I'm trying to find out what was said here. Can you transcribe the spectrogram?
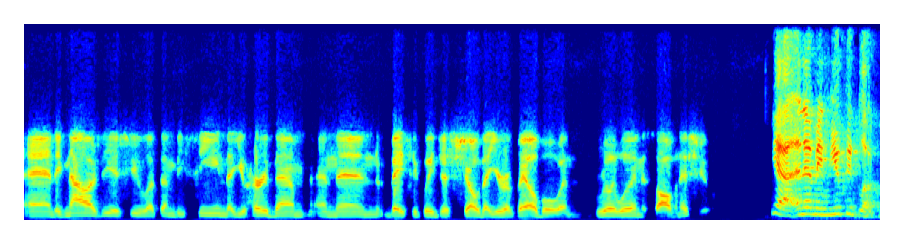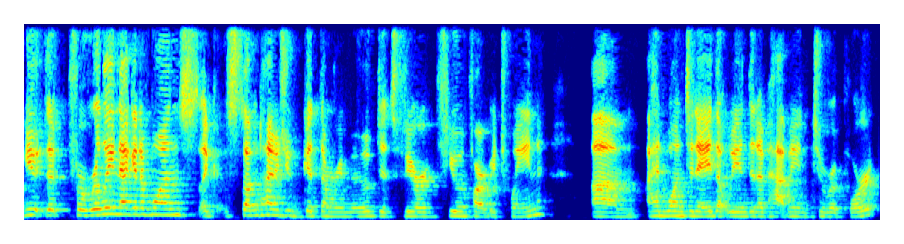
and acknowledge the issue. Let them be seen that you heard them, and then basically just show that you're available and really willing to solve an issue. Yeah, and I mean, you could look you the, for really negative ones. Like sometimes you get them removed. It's very few and far between. Um, I had one today that we ended up having to report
